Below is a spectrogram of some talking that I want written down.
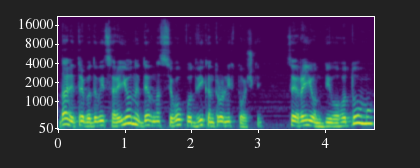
Далі треба дивитися райони, де в нас всього по дві контрольних точки. Це район Білого Дому.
